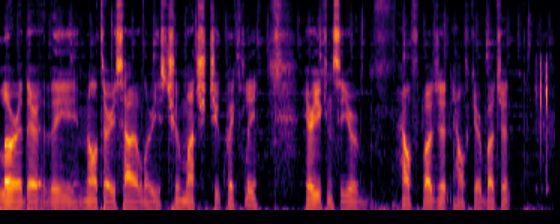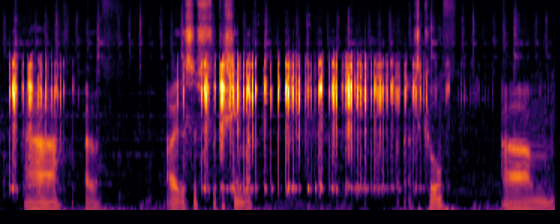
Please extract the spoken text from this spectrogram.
lower the the military salaries too much too quickly. Here you can see your health budget, healthcare budget. Uh, oh, oh, this is Fukushima. That's cool. Um,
